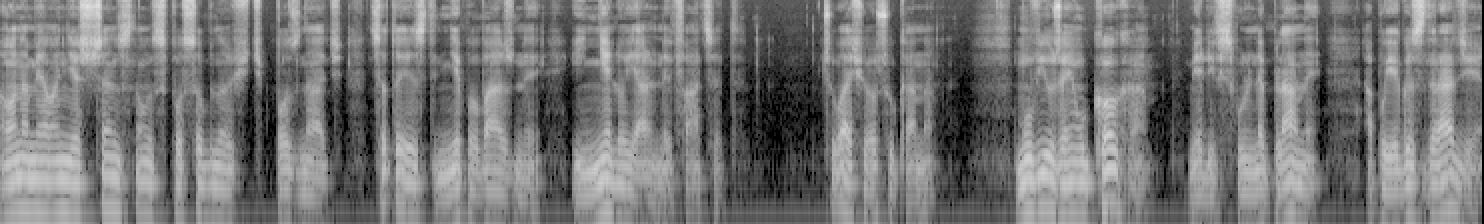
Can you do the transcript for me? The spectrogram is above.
a ona miała nieszczęsną sposobność poznać, co to jest niepoważny i nielojalny facet. Czuła się oszukana. Mówił, że ją kocha, mieli wspólne plany, a po jego zdradzie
